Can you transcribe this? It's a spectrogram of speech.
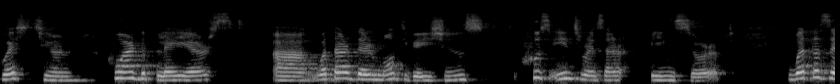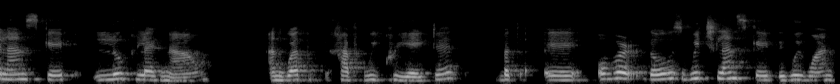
question who are the players uh, what are their motivations, whose interests are being served, what does the landscape look like now, and what have we created, but uh, over those, which landscape do we want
